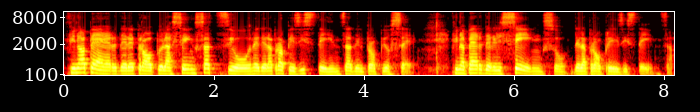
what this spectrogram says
fino a perdere proprio la sensazione della propria esistenza, del proprio sé, fino a perdere il senso della propria esistenza.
